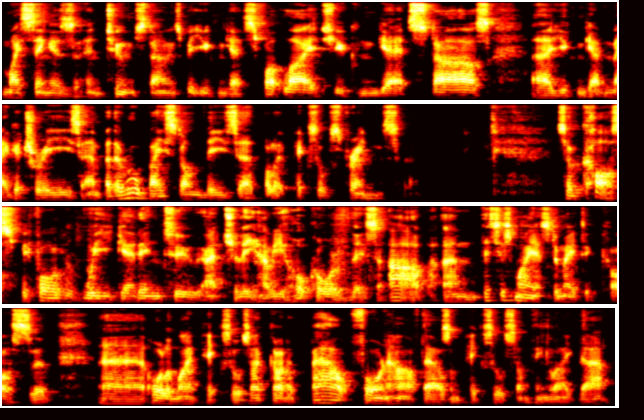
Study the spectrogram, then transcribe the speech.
my singers and tombstones, but you can get spotlights, you can get stars, uh, you can get mega trees, um, but they're all based on these uh, bullet pixel strings. So costs, before we get into actually how you hook all of this up, um, this is my estimated costs of uh, all of my pixels. I've got about four and a half thousand pixels, something like that.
